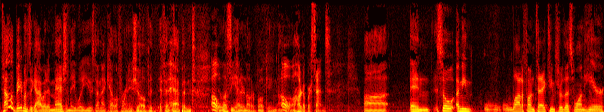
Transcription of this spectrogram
Tyler Bateman's the guy I would imagine they would have used on that California show if it if it happened. Oh. unless he had another booking. Oh, Um, 100%. uh, and so I mean, a lot of fun tag teams for this one here.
